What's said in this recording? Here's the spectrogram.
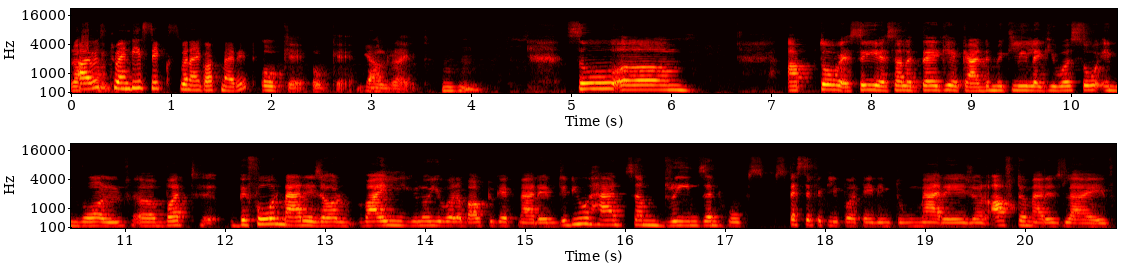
Roughly? I was 26 when I got married. Okay, okay. Yeah. All right. mm-hmm. So um, अब तो वैसे ही ऐसा लगता है कि एकेडमिकली लाइक यू आर सो इन्वॉल्व बट बिफोर मैरिज और वाइल यू नो यू आर अबाउट टू गेट मैरिड डिड यू हैड सम ड्रीम्स एंड होप्स specifically pertaining to marriage or after marriage life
